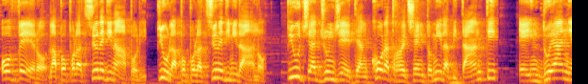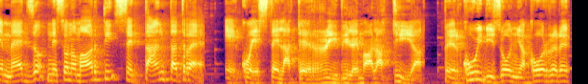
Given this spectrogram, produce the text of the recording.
ovvero la popolazione di Napoli più la popolazione di Milano, più ci aggiungete ancora 300.000 abitanti e in due anni e mezzo ne sono morti 73. E questa è la terribile malattia per cui bisogna correre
